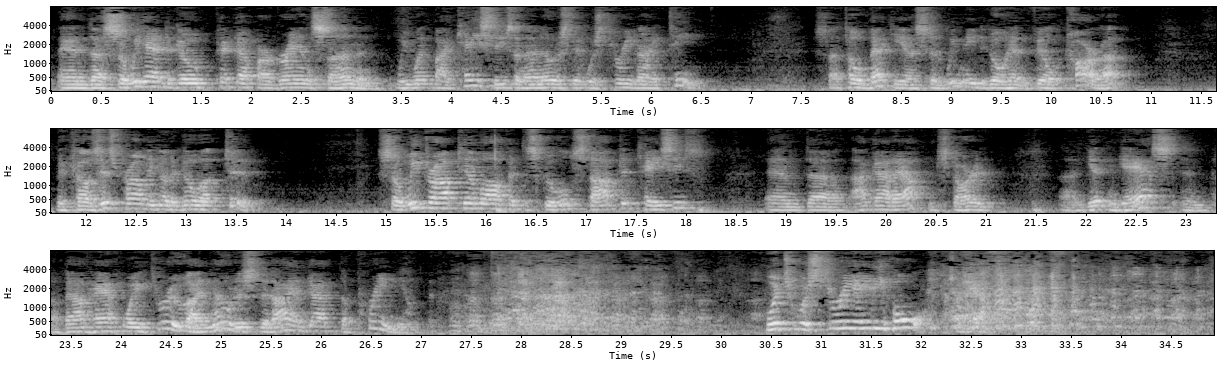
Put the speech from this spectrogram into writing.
and uh, so we had to go pick up our grandson, and we went by Casey's, and I noticed it was 319. So I told Becky, I said, we need to go ahead and fill the car up because it's probably going to go up too. So we dropped him off at the school, stopped at Casey's, and uh, I got out and started uh, getting gas. And about halfway through, I noticed that I had got the premium which was 384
